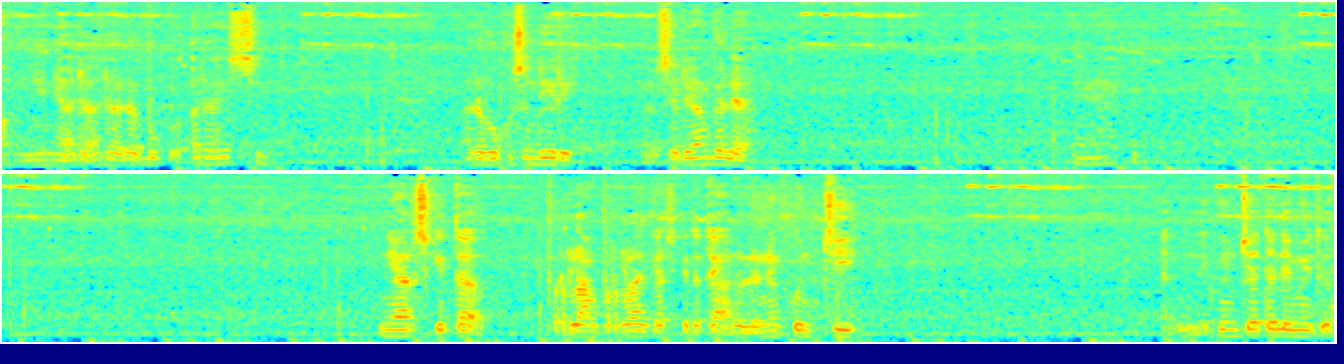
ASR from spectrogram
Oh ini ada ada ada buku ada isi. Ada buku sendiri. Nggak bisa diambil ya? Ini, ini harus kita perlahan-perlahan guys. Kita tengok dulu ini kunci. Ini kunci atau lem itu?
